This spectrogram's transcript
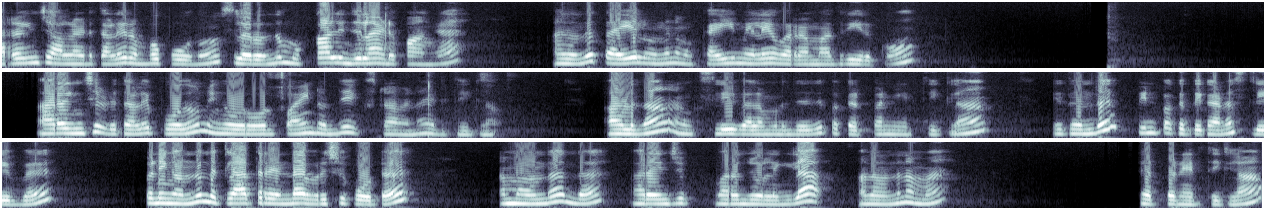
அரை இன்ச்சு ஆழம் எடுத்தாலே ரொம்ப போதும். சிலர் வந்து முக்கால் இன்ச்செலாம் எடுப்பாங்க. அது வந்து தையல் வந்து நம்ம கை மேலே வர்ற மாதிரி இருக்கும். அரை இன்ச்சு எடுத்தாலே போதும். நீங்கள் ஒரு ஒரு பாயிண்ட் வந்து எக்ஸ்ட்ரா வேணால் எடுத்துக்கலாம். அவ்வளோதான் நமக்கு ஸ்லீவ் வேலை முடிஞ்சது. இப்போ கட் பண்ணி எடுத்துக்கலாம். இது வந்து பின்பக்கத்துக்கான ஸ்லீவு இப்போ நீங்கள் வந்து இந்த கிளாத்தை ரெண்டாக விரித்து போட்டு நம்ம வந்து அந்த அரேஞ்சு வரைஞ்சோம் இல்லைங்களா? அதை வந்து நம்ம கட் பண்ணி எடுத்துக்கலாம்.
